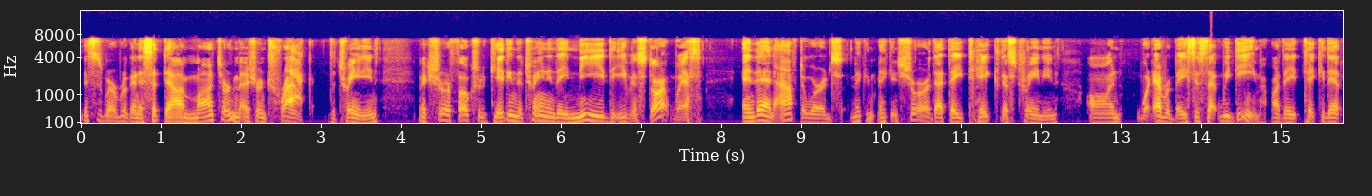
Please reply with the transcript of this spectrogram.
This is where we're going to sit down, monitor, measure, and track the training. Make sure folks are getting the training they need to even start with. And then afterwards, making, making sure that they take this training on whatever basis that we deem. Are they taking it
